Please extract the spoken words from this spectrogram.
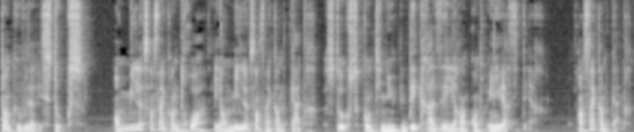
tant que vous avez Stokes. En 1953 et en 1954, Stokes continue d'écraser les rencontres universitaires. En 54,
